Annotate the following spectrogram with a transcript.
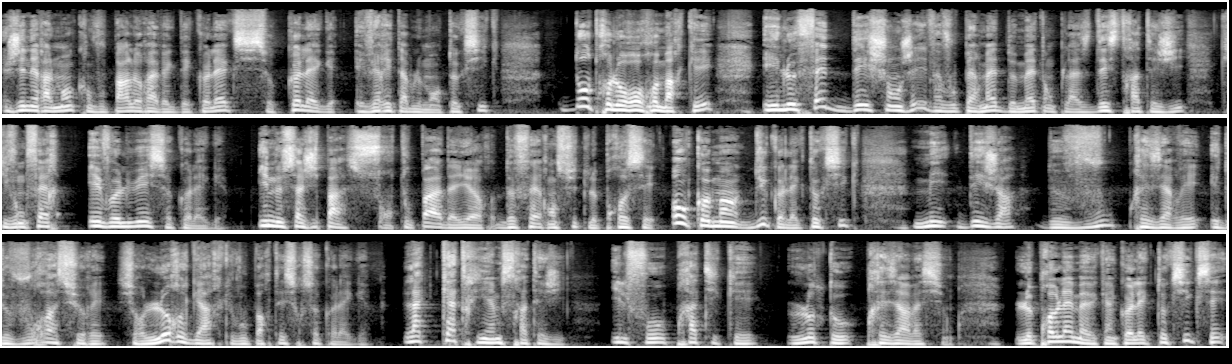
Généralement, quand vous parlerez avec des collègues, si ce collègue est véritablement toxique, d'autres l'auront remarqué et le fait d'échanger va vous permettre de mettre en place des stratégies qui vont faire évoluer ce collègue. Il ne s'agit pas, surtout pas d'ailleurs, de faire ensuite le procès en commun du collègue toxique, mais déjà de vous préserver et de vous rassurer sur le regard que vous portez sur ce collègue. La quatrième stratégie, il faut pratiquer l'autopréservation. Le problème avec un collègue toxique, c'est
